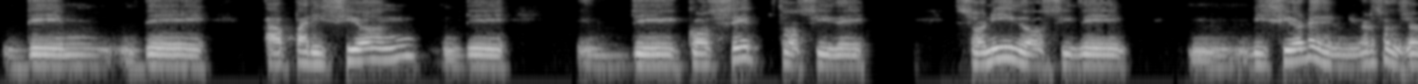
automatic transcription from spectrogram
de, aparición de, conceptos y de sonidos y de mm, visiones del universo que yo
